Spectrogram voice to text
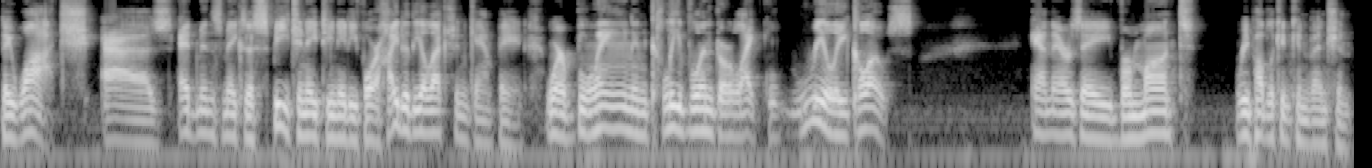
They watch as Edmunds makes a speech in 1884, height of the election campaign, where Blaine and Cleveland are like really close. And there's a Vermont Republican convention.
